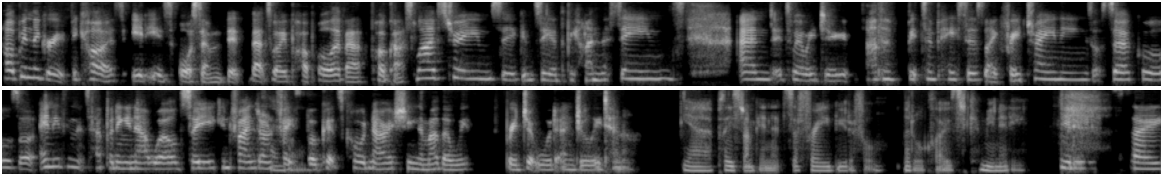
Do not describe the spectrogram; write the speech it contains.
hop in the group because it is awesome. That that's where we pop all of our podcast live streams, so you can see the behind the scenes, and it's where we do other bits and pieces like free trainings or circles or anything that's happening in our world. So you can find it on okay. Facebook. It's called Nourishing the Mother with Bridget Wood and Julie Tenner. Yeah, please jump in. It's a free, beautiful little closed community. It is. So,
